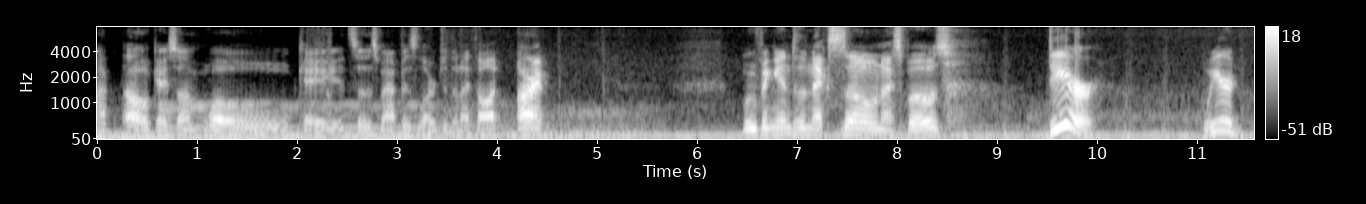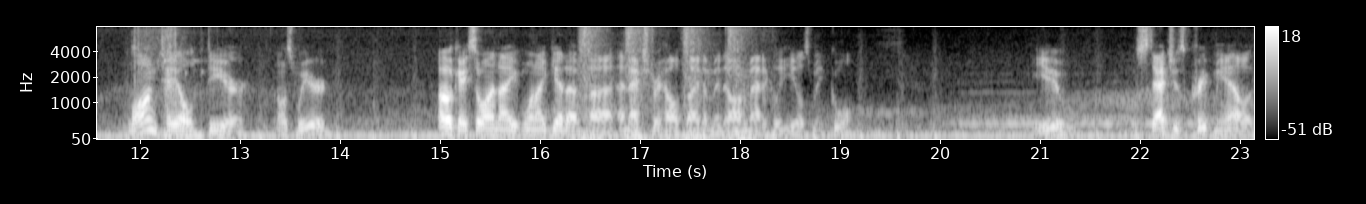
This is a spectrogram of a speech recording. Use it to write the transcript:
Uh, oh, okay, so I'm... Whoa, okay, so this map is larger than I thought. Alright. Moving into the next zone, I suppose. Deer! Weird Long-tailed deer. That was weird. Okay, so when I when I get a uh, an extra health item, it automatically heals me. Cool. Ew. Statues creep me out.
